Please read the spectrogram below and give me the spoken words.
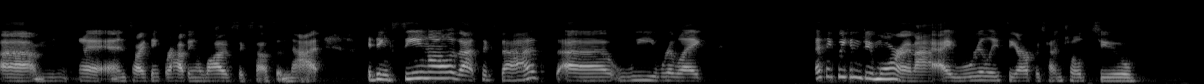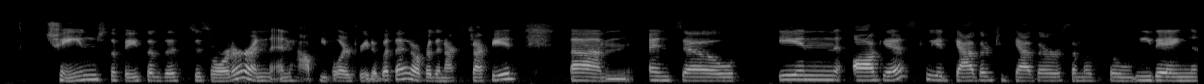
Um, and so I think we're having a lot of success in that. I think seeing all of that success, uh, we were like, I think we can do more. And I, I really see our potential to change the face of this disorder and, and how people are treated with it over the next decade. Um, and so, in August, we had gathered together some of the leading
